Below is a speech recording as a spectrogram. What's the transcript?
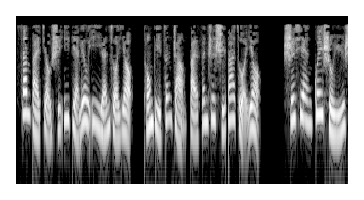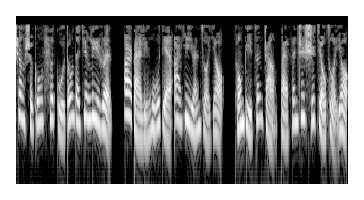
三百九十一点六亿元左右，同比增长百分之十八左右；实现归属于上市公司股东的净利润二百零五点二亿元左右，同比增长百分之十九左右。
